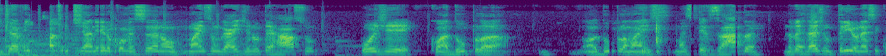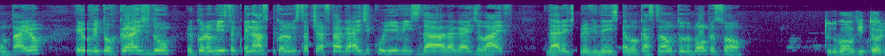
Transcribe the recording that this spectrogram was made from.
dia 24 de janeiro, começando mais um guide no terraço. Hoje com a dupla, uma dupla mais, mais pesada. Na verdade, um trio, né? Se contar eu, eu, Vitor Cândido, economista, com Inácio, economista-chefe da Guide, e com o Ivens, da, da Guide Life, da área de previdência e alocação. Tudo bom, pessoal? Tudo bom, Vitor?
